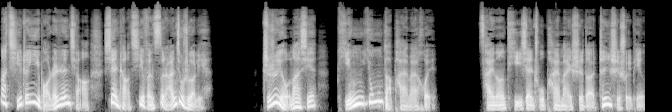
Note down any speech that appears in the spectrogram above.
那奇珍异宝人人抢，现场气氛自然就热烈。只有那些平庸的拍卖会，才能体现出拍卖师的真实水平，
